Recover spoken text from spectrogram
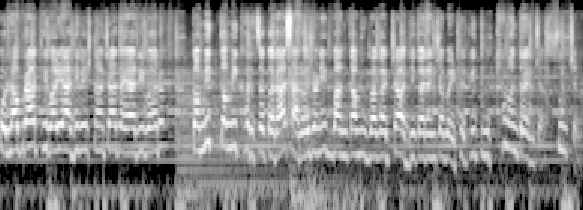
कोल्हापुरात हिवाळी अधिवेशनाच्या तयारीवर कमीत कमी खर्च करा सार्वजनिक बांधकाम विभागाच्या अधिकाऱ्यांच्या बैठकीत मुख्यमंत्र्यांच्या सूचना.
